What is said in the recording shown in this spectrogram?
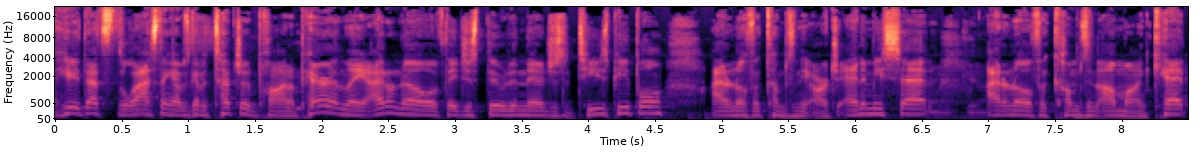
here, that's the last thing I was going to touch upon. Apparently, I don't know if they just threw it in there just to tease people. I don't know if it comes in the Arch Enemy set. oh. I don't know if it comes in Amonkhet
